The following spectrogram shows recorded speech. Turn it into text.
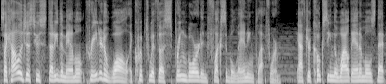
Psychologists who study the mammal created a wall equipped with a springboard and flexible landing platform. After coaxing the wild animals that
